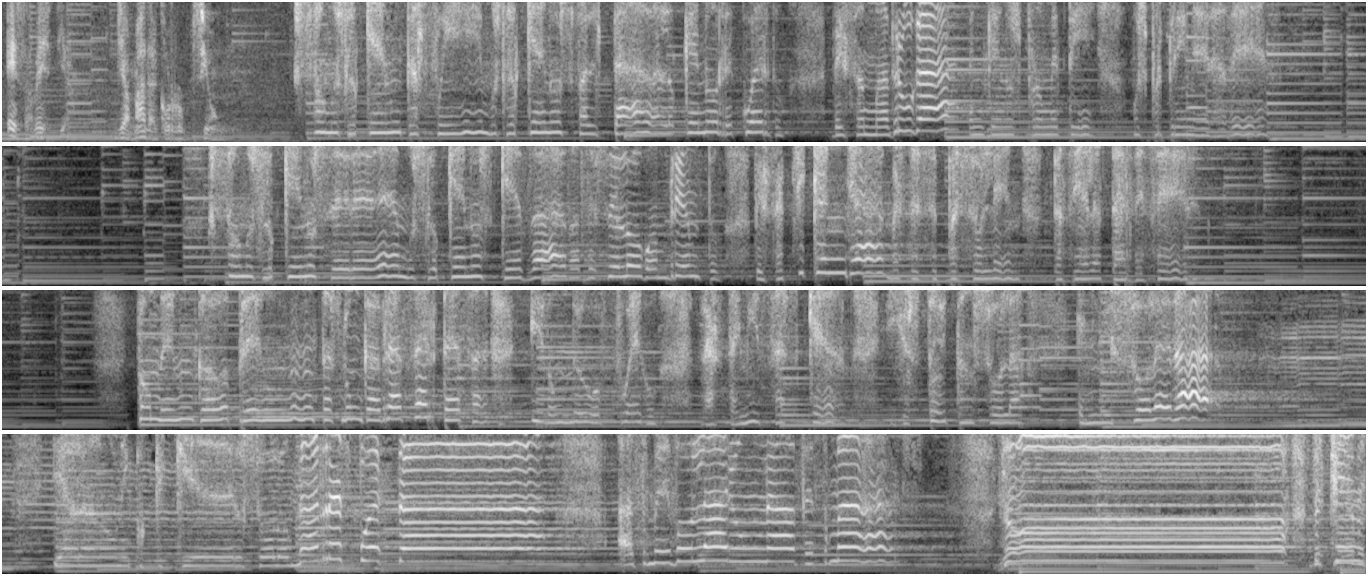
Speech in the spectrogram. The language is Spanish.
esa bestia llamada corrupción. Somos lo que nunca fuimos, lo que nos faltaba, lo que no recuerdo de esa madrugada en que nos prometimos por primera vez. Somos lo que no seremos, lo que nos quedaba de ese lobo hambriento, de esa chica en llamas, de ese paso lento hacia el atardecer. Donde nunca hubo preguntas, nunca habrá certeza. Y donde hubo fuego, las cenizas quedan. Y yo estoy tan sola en mi soledad. Y ahora lo único que quiero es solo una respuesta. Hazme volar una vez más. No, ¿de qué me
